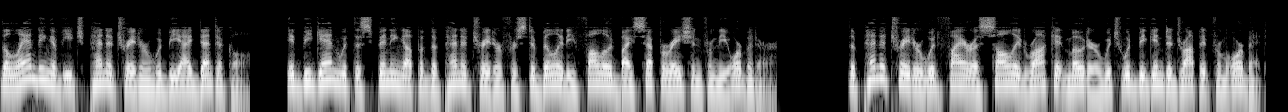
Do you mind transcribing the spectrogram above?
The landing of each penetrator would be identical. It began with the spinning up of the penetrator for stability followed by separation from the orbiter. The penetrator would fire a solid rocket motor which would begin to drop it from orbit.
